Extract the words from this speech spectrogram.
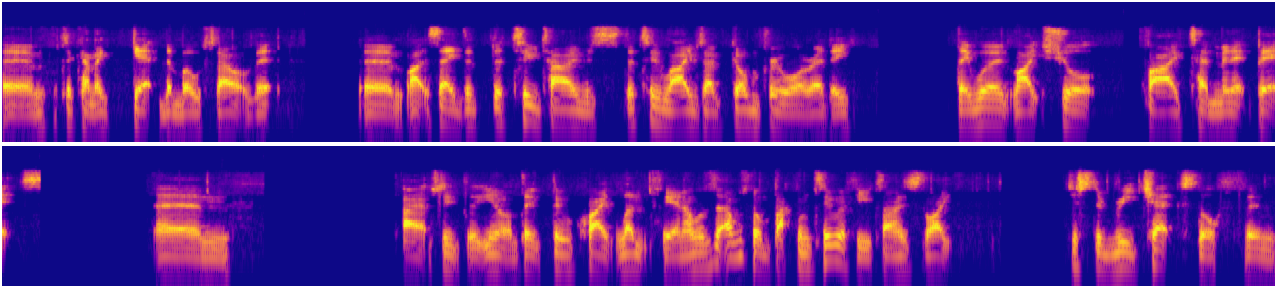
um, to kind of get the most out of it. Um, like I say, the, the two times, the two lives I've gone through already, they weren't like short five, ten minute bits. Um, I actually, you know, they, they were quite lengthy, and I was I was going back into a few times, like just to recheck stuff, and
